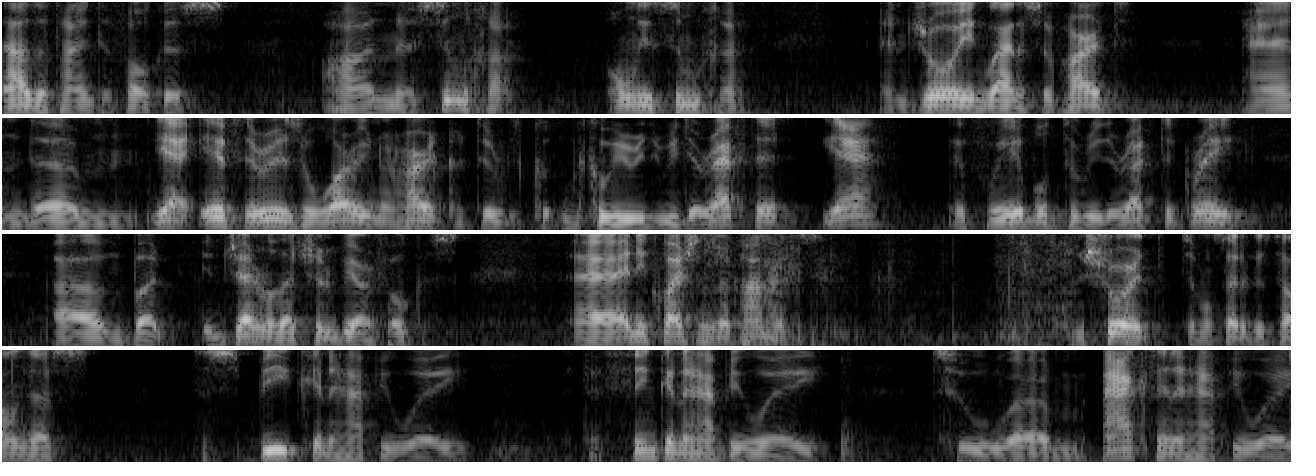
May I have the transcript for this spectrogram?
Now is the time to focus on simcha, only simcha, and joy and gladness of heart. And um, yeah, if there is a worry in our heart, to, could we redirect it? Yeah, if we're able to redirect it, great. Um, but in general, that shouldn't be our focus. Uh, any questions or comments? In short, Tzemach is telling us to speak in a happy way, to think in a happy way, to um, act in a happy way,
